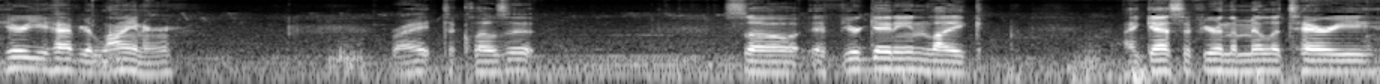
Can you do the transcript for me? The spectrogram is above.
here you have your liner, right, to close it. So if you're getting like, I guess if you're in the military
